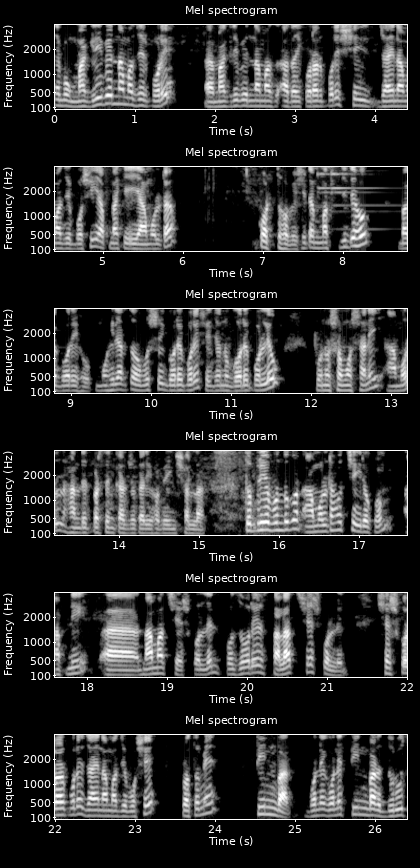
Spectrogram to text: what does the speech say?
এবং মাগরিবের নামাজের পরে মাগরিবের নামাজ আদায় করার পরে সেই জায় নামাজে বসেই আপনাকে এই আমলটা করতে হবে। সেটা মসজিদে হোক বা গড়ে হোক। মহিলার তো অবশ্যই গড়ে পড়ে সেই জন্য গড়ে পড়লেও কোনো সমস্যা নেই। আমল হান্ড্রেড পার্সেন্ট কার্যকারী হবে ইনশাল্লাহ। তো প্রিয় বন্ধুগণ, আমলটা হচ্ছে এইরকম। আপনি নামাজ শেষ করলেন, ফজরের সালাত শেষ করলেন। শেষ করার পরে যায় নামাজে বসে প্রথমে তিনবার গনে গনে তিনবার দুরুদ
